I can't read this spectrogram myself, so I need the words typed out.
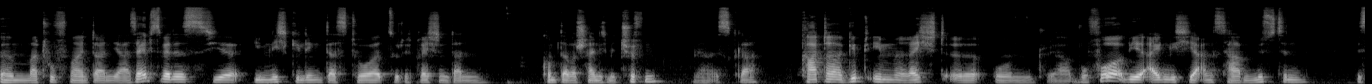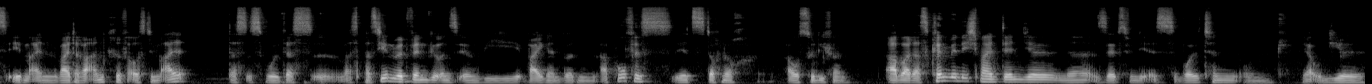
Ähm, Matuf meint dann, ja, selbst wenn es hier ihm nicht gelingt, das Tor zu durchbrechen, dann kommt er wahrscheinlich mit Schiffen. Ja, ist klar. Carter gibt ihm recht äh, und ja, wovor wir eigentlich hier Angst haben müssten, ist eben ein weiterer Angriff aus dem All. Das ist wohl das, äh, was passieren wird, wenn wir uns irgendwie weigern würden, Apophis jetzt doch noch auszuliefern. Aber das können wir nicht, meint Daniel, ne? selbst wenn die es wollten. Und ja, O'Neill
